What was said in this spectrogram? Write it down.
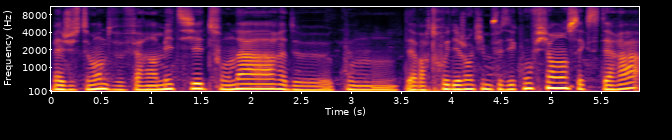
bah, justement, de faire un métier de son art, de d'avoir trouvé des gens qui me faisaient confiance, etc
